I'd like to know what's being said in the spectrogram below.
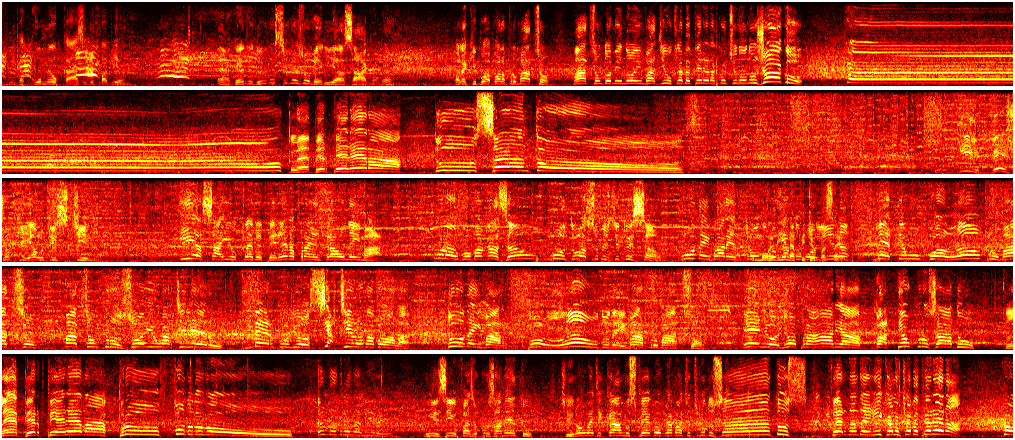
técnica, como é o caso do Fabiano. É, a grande dúvida é se resolveria a zaga, né? Olha que boa bola pro Matson. Matson dominou, invadiu. O Kleber Pereira continua no jogo. Gol! Kleber Pereira do Santos. E veja o que é o destino. Ia sair o Kleber Pereira para entrar o Neymar. Por alguma razão, mudou a substituição. O Neymar entrou Molina no lugar do pediu Molina, meteu um bolão pro Matson. Matson cruzou e o artilheiro mergulhou, se atirou na bola. Do Neymar, bolão do Neymar pro Matson. Ele olhou para a área, bateu cruzado. Kleber Pereira pro fundo do Luizinho faz o cruzamento. Tirou o Ed Carlos, pegou o rebote o time do Santos. Fernando Henrique, olha o Kleber Pereira. Gol!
